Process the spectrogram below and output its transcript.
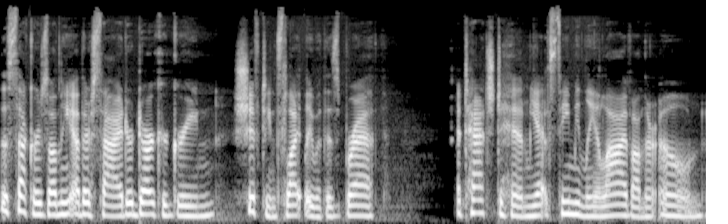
The suckers on the other side are darker green, shifting slightly with his breath. Attached to him, yet seemingly alive on their own,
